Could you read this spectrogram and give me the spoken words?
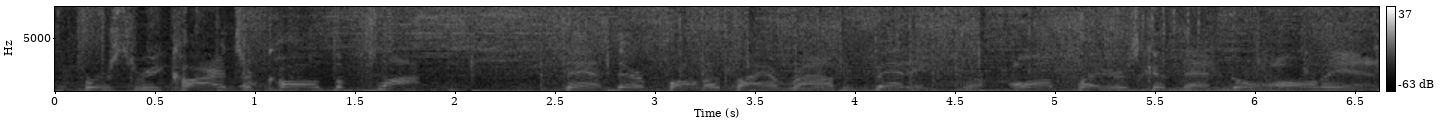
The first three cards are called the flop. Then they're followed by a round of betting, where all players can then go all in.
